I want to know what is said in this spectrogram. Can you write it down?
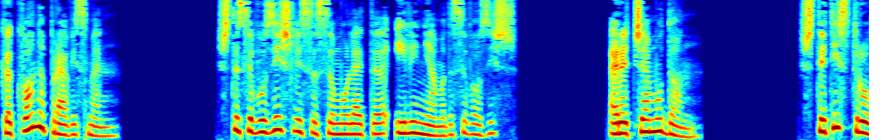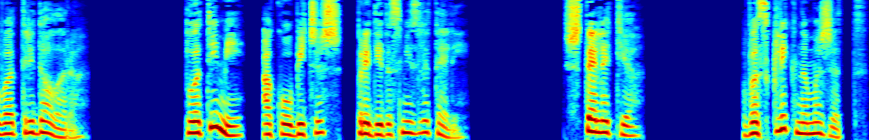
Какво направи с мен? Ще се возиш ли със самолета или няма да се возиш? Рече му Дон. Ще ти струва 3 долара. Плати ми, ако обичаш, преди да сме излетели. Ще летя. Възкликна мъжът.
